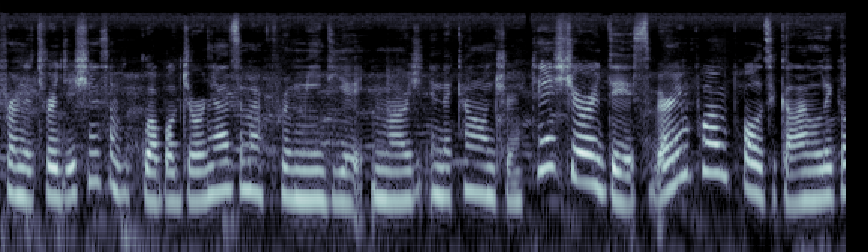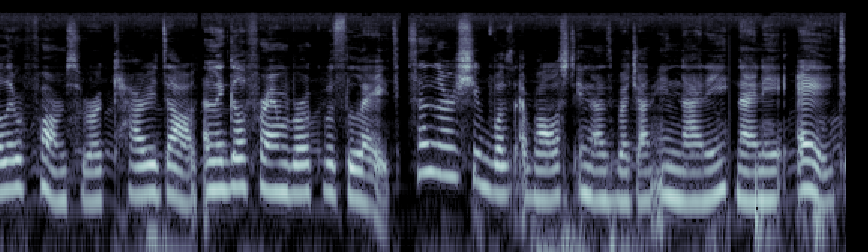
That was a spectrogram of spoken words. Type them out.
from the traditions of global journalism and free media emerged in the country. To ensure this, very important political and legal reforms were carried out. A legal framework was laid. Censorship was abolished in Azerbaijan in 1998.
